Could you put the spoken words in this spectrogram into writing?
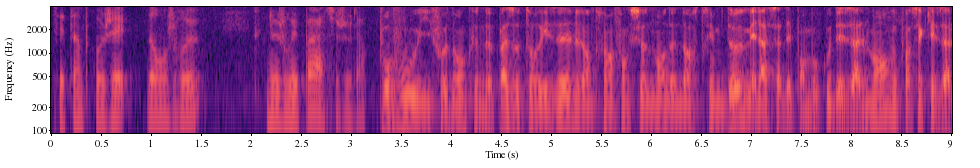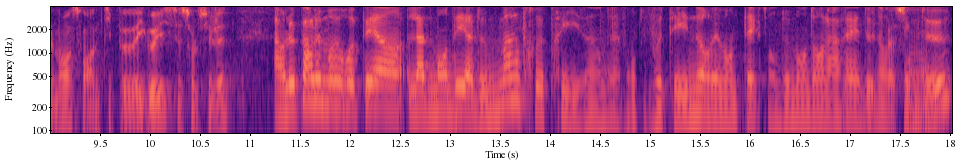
c'est un projet dangereux, ne jouez pas à ce jeu-là. Pour vous, il faut donc ne pas autoriser l'entrée en fonctionnement de Nord Stream 2, mais là, ça dépend beaucoup des Allemands. Vous pensez que les Allemands sont un petit peu égoïstes sur le sujet? Alors le Parlement européen l'a demandé à de maintes reprises. Hein. Nous avons voté énormément de textes en demandant l'arrêt de, Nord Stream 2.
